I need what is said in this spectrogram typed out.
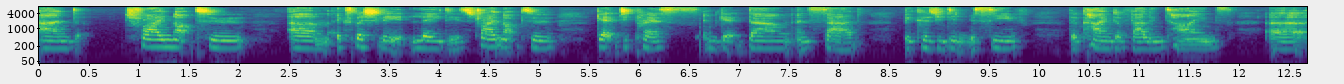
and try not to, um, especially ladies, try not to get depressed and get down and sad because you didn't receive the kind of Valentine's uh,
